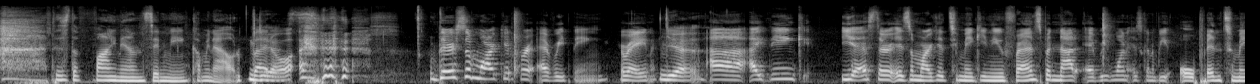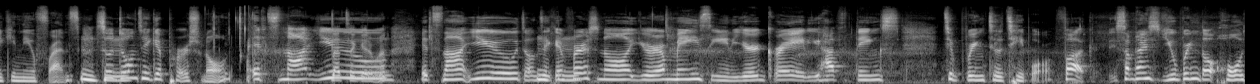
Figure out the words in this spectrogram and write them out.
this is the finance in me coming out. But there's a market for everything, right? Yeah. Uh, I think yes, there is a market to making new friends, but not everyone is going to be open to making new friends. So don't take it personal. It's not you. That's a good one. It's not you. Don't take it personal. You're amazing. You're great. You have things to bring to the table. Fuck. Sometimes you bring the whole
